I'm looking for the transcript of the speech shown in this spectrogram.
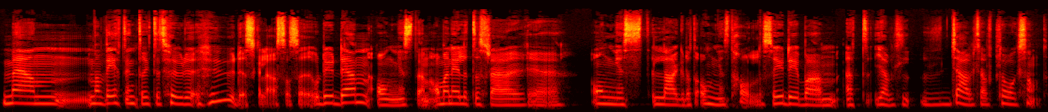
Men man vet inte riktigt hur det, hur det ska lösa sig. Och det är den ångesten, om man är lite sådär eh, ångestlagd åt ångesthåll så är det bara en, ett jävligt, jävligt, jävligt plågsamt.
